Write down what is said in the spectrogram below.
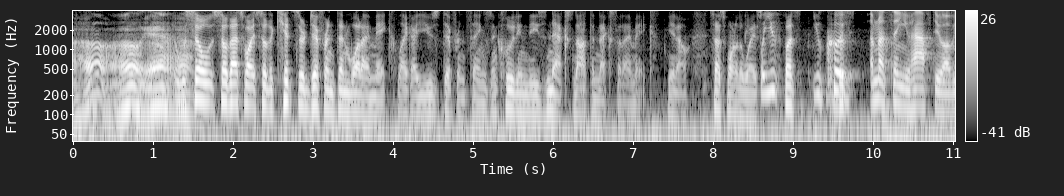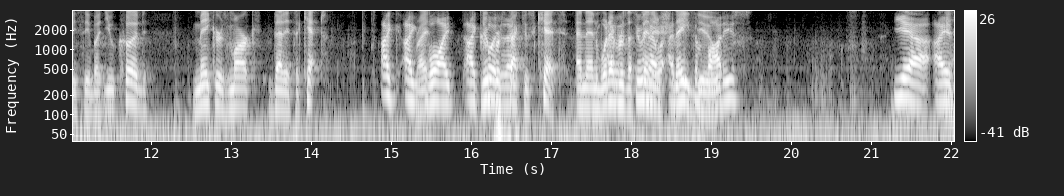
Oh, oh yeah. yeah. so so that's why. So the kits are different than what I make. Like I use different things, including these necks, not the necks that I make. You know, so that's one of the ways. Well, you but you could. I'm not saying you have to, obviously, but you could maker's mark that it's a kit, I, I right? well I I could New and I- perspectives kit, and then whatever the doing that- finish I they made some do. bodies. Yeah, I had,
